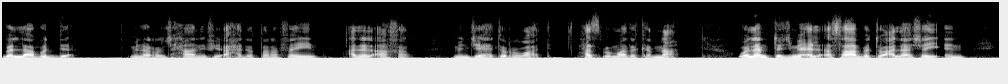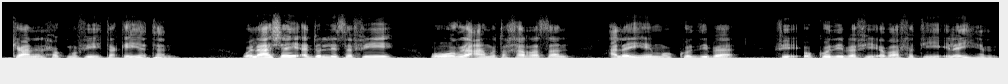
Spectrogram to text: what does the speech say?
بل لا بد من الرجحان في أحد الطرفين على الآخر من جهة الرواة حسب ما ذكرناه. ولم تجمع الأصابة على شيء كان الحكم فيه تقية ولا شيء دلس فيه ووضع متخرصا عليهم وكذب في وكذب في إضافته إليهم.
